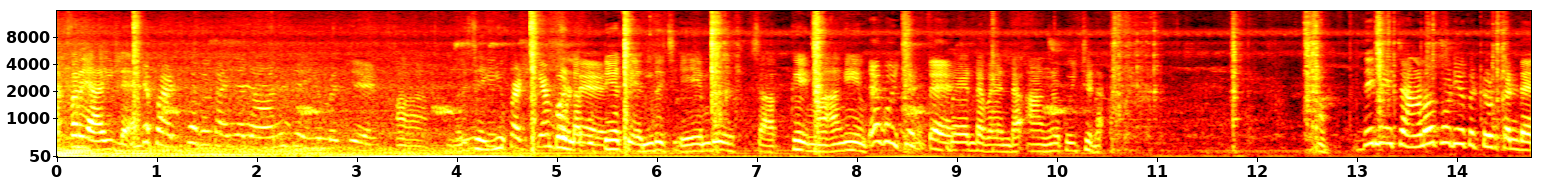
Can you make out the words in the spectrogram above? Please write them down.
അത്രയായില്ലേ? എന്റെ പഠിപ്പൊക്കെ കഴിഞ്ഞാൽ ഞാനും ചെയ്യും പറ്റിയേ ആ. പഠിക്കാൻ പോണ്ടേ? കുട്ടിയൊക്കെ എന്ത് ചേമ്പ് ചക്കയും മാങ്ങയും വേണ്ട വേണ്ട. അങ്ങ് കുഴിച്ചിടാം. ഇതിൽ ചാണകപ്പൊടിയൊക്കെ ഇട്ട് കൊടുക്കണ്ടേ?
